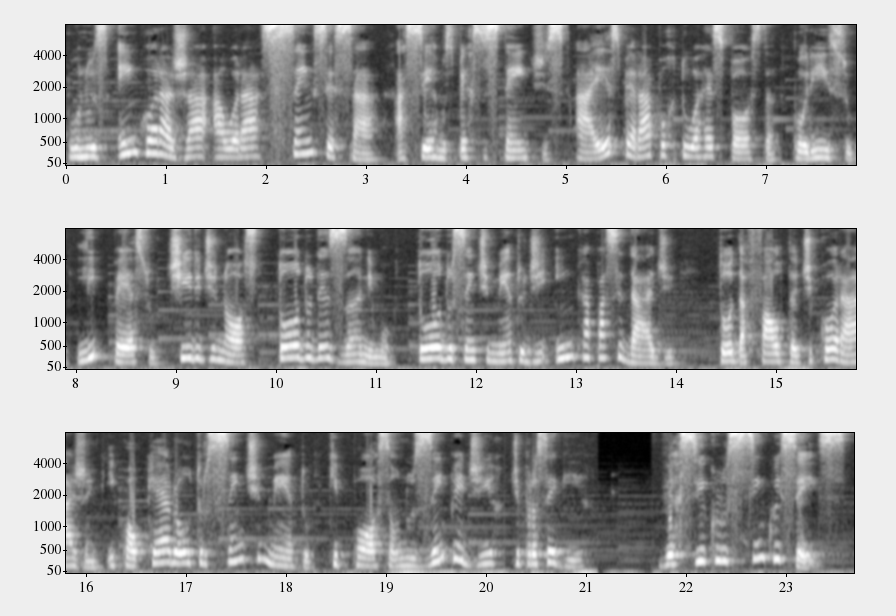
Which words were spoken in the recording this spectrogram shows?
por nos encorajar a orar sem cessar, a sermos persistentes, a esperar por tua resposta. Por isso, lhe peço, tire de nós todo desânimo, todo sentimento de incapacidade toda falta de coragem e qualquer outro sentimento que possam nos impedir de prosseguir. Versículos 5 e 6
